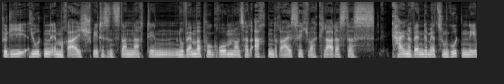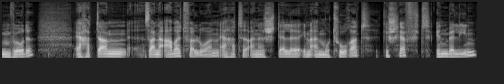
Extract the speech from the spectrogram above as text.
Für die Juden im Reich, spätestens dann nach den Novemberpogromen 1938, war klar, dass das keine Wende mehr zum Guten nehmen würde. Er hat dann seine Arbeit verloren. Er hatte eine Stelle in einem Motorradgeschäft in Berlin,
